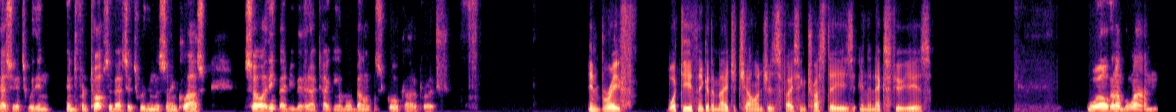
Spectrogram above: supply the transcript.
assets within and different types of assets within the same class. So I think they'd be better taking a more balanced scorecard approach. In brief, what do you think are the major challenges facing trustees in the next few years? Well, the number one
